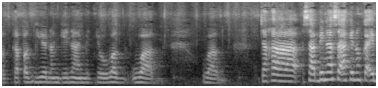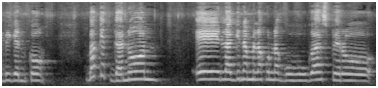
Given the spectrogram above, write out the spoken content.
Pag kapag yun ang ginamit nyo wag wag wag. Tsaka sabi nga sa akin ng kaibigan ko bakit ganon? Eh lagi naman ako naguhugas pero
